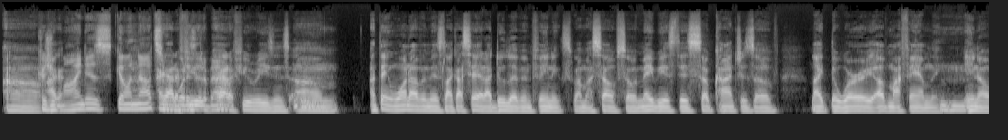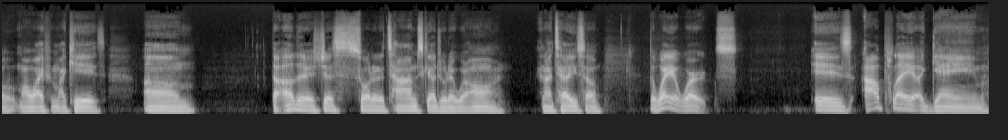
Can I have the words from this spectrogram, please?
because um, your got, mind is going nuts, I got a what few, is it about? I got a few reasons. Mm-hmm. Um, I think one of them is like I said, I do live in Phoenix by myself, so maybe it's this subconscious of like the worry of my family, mm-hmm. you know, my wife and my kids. Um, the other is just sort of the time schedule that we're on, and I tell you so. The way it works is I'll play a game.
